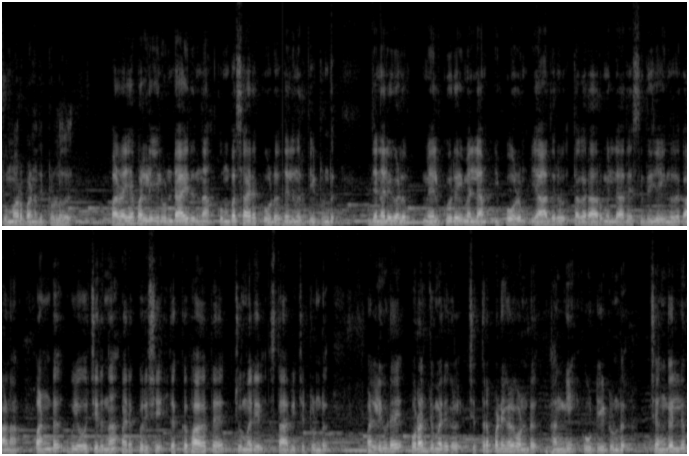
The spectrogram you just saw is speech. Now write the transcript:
ചുമർ പണിതിട്ടുള്ളത്. പഴയ പള്ളിയിലുണ്ടായിരുന്ന കുമ്പസാരക്കൂട് നിലനിർത്തിയിട്ടുണ്ട്. ജനലുകളും മേൽക്കൂരയുമെല്ലാം ഇപ്പോഴും യാതൊരു തകരാറുമില്ലാതെ സ്ഥിതി ചെയ്യുന്നത് കാണാം. പണ്ട് ഉപയോഗിച്ചിരുന്ന മരക്കുരിശി തെക്ക് ഭാഗത്തെ ചുമരിൽ സ്ഥാപിച്ചിട്ടുണ്ട്. പള്ളിയുടെ പുറം ചുമരുകൾ ചിത്രപ്പണികൾ കൊണ്ട് ഭംഗി കൂട്ടിയിട്ടുണ്ട്. ചെങ്കല്ലും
